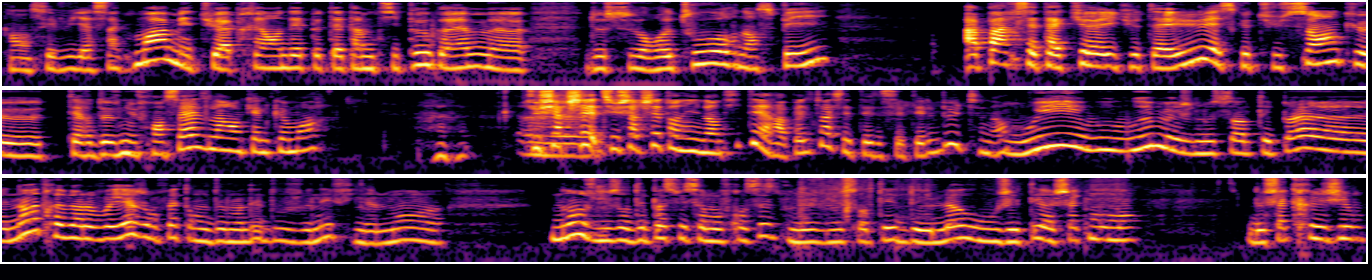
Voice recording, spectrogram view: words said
quand on s'est vu il y a cinq mois, mais tu appréhendais peut-être un petit peu quand même euh, de ce retour dans ce pays. À part cet accueil que tu as eu, est-ce que tu sens que tu es redevenue française là en quelques mois? Tu, Euh, cherchais, tu cherchais ton identité, rappelle-toi, c'était, c'était le but, non? Oui, oui, oui, mais je me sentais pas. euh, Non, à travers le voyage, en fait, on me demandait d'où je venais. Finalement, non, je me sentais pas spécialement française, mais je me sentais de là où j'étais à chaque moment, de chaque région.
